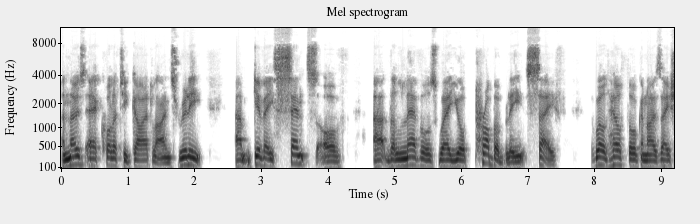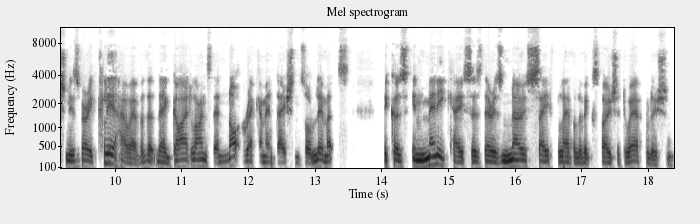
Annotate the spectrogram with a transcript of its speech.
And those air quality guidelines really um, give a sense of uh, the levels where you're probably safe. The World Health Organization is very clear, however, that they're guidelines, they're not recommendations or limits, because in many cases there is no safe level of exposure to air pollution.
